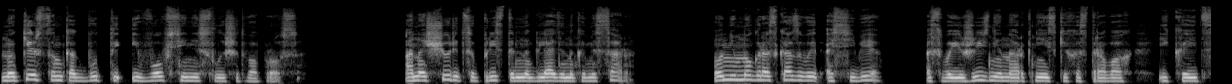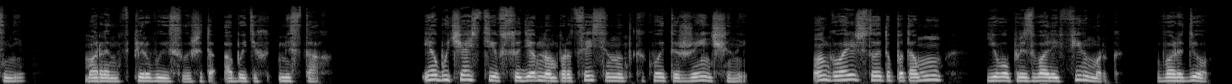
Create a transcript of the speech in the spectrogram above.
но Кирстен как будто и вовсе не слышит вопроса. Она щурится, пристально глядя на комиссара. Он немного рассказывает о себе, о своей жизни на Аркнейских островах и Кейтсене. Морен впервые слышит об этих местах. И об участии в судебном процессе над какой-то женщиной. Он говорит, что это потому его призвали в Финмарк, в Ордё,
